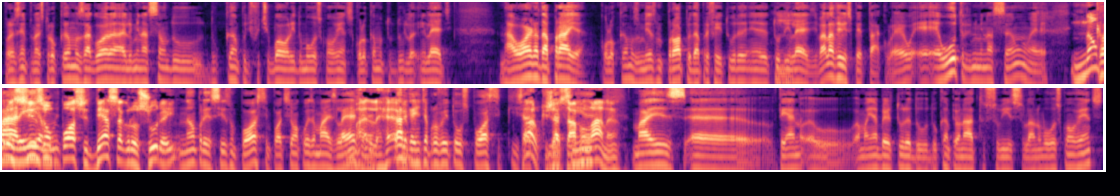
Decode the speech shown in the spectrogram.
por exemplo, nós trocamos agora a iluminação do, do campo de futebol ali do Moas Conventos, colocamos tudo em LED. Na Orla da Praia, colocamos o mesmo próprio da prefeitura, é, tudo hum. em LED. Vai lá ver o espetáculo. É, é, é outra iluminação. É, não precisa um muito... poste dessa grossura aí? Não precisa um poste, pode ser uma coisa mais leve. Mais né? leve. Claro que a gente aproveitou os postes que já Claro, que já, já estavam tinha, lá, né? Mas é, tem a, o, amanhã a abertura do, do campeonato suíço lá no Morros Conventos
